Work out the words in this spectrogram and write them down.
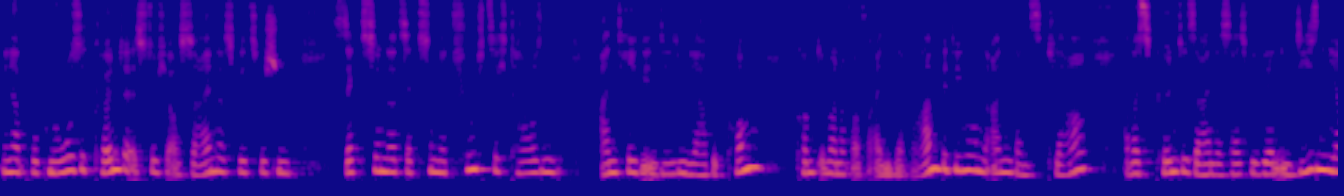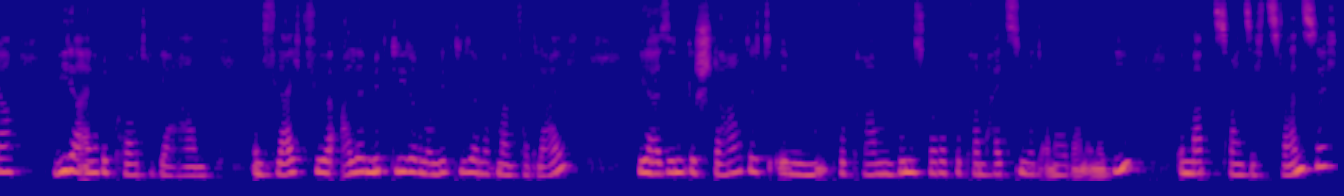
in der Prognose könnte es durchaus sein, dass wir zwischen 600, 650.000 Anträge in diesem Jahr bekommen. Kommt immer noch auf einige Rahmenbedingungen an, ganz klar. Aber es könnte sein, das heißt, wir werden in diesem Jahr wieder ein Rekordjahr haben. Und vielleicht für alle Mitgliederinnen und Mitglieder nochmal im Vergleich. Wir sind gestartet im Programm, Bundesförderprogramm Heizen mit erneuerbaren Energie im MAP 2020.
